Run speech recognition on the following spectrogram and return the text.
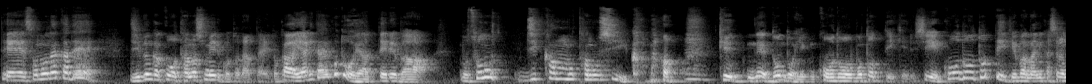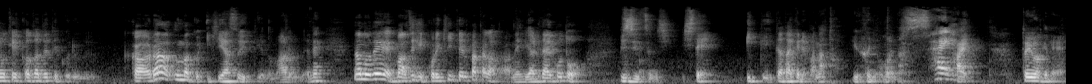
で、その中で自分がこう楽しめることだったりとか、やりたいことをやってれば、もうその時間も楽しいから、けね、どんどん行動も取っていけるし、行動を取っていけば何かしらの結果が出てくるから、うまくいきやすいっていうのもあるんでね。なので、まあぜひこれ聞いてる方々はね、やりたいことをビジネスにししていっていただければなというふうに思います。はいはい。というわけで、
